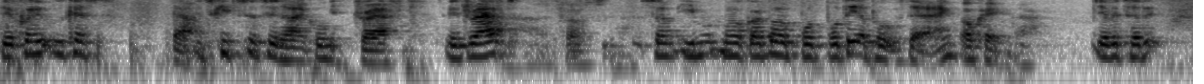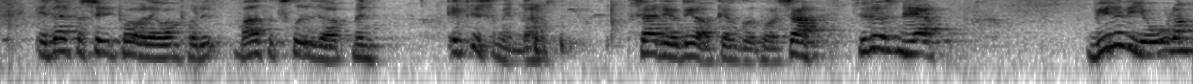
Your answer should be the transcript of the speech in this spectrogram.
Det er jo kun et udkast. Ja. Et skitse til et haiku. Et draft. Et draft, først. som I må godt må bro- brodere på, hvis det er, ikke? Okay. Jeg vil tage det et hvert forsøg på at lave om på det. Meget fortrydeligt op, men ikke desto mindre. Så er det jo det, opgaven går ud på. Så det lyder sådan her. Vilde violer.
